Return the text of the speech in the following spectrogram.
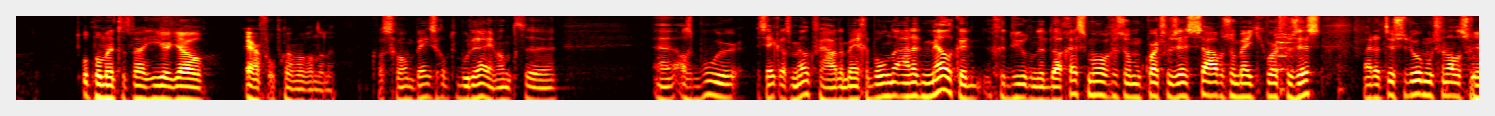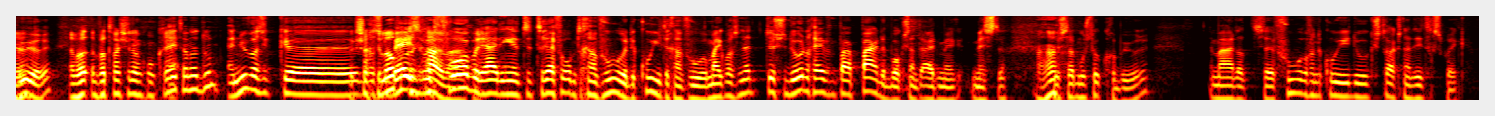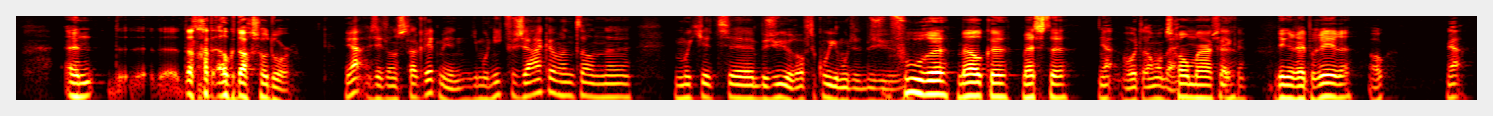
op het moment dat wij hier jouw erf op kwamen wandelen? Ik was gewoon bezig op de boerderij, want uh, uh, als boer, zeker als melkveehouder, ben je gebonden aan het melken gedurende de dag. Hè? S morgens om kwart voor zes, s avonds zo'n beetje kwart voor zes. Maar daartussendoor moet van alles gebeuren. En wat, wat, was je dan concreet aan het doen? En nu was ik, uh, ik was ik bezig met voorbereidingen te treffen om te gaan voeren, de koeien te gaan voeren. Maar ik was net tussendoor nog even een paar paardenboxen aan het uitmesten. Aha. Dus dat moest ook gebeuren. Maar dat uh, voeren van de koeien doe ik straks na dit gesprek. En dat gaat elke dag zo door? Ja, er zit wel een strak ritme in. Je moet niet verzaken, want dan moet je het uh, bezuren. Of de koeien moeten het bezuren. Voeren, melken, mesten. Ja, hoort er allemaal bij. Schoonmaken, Zeker. dingen repareren. Ook, ja.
